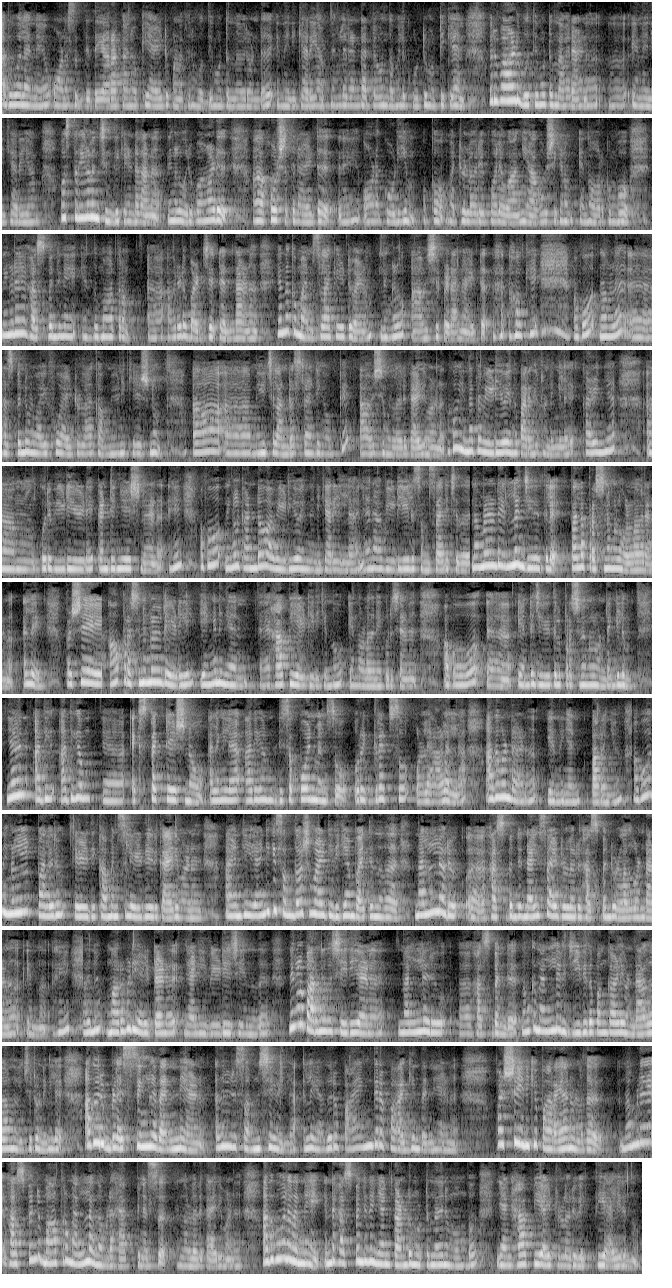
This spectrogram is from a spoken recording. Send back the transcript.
അതുപോലെ തന്നെ ഓണസദ്യ തയ്യാറാക്കാനൊക്കെ ആയിട്ട് പണത്തിന് ബുദ്ധിമുട്ടുന്നവരുണ്ട് എന്ന് എനിക്കറിയാം. നിങ്ങൾ രണ്ടറ്റവും തമ്മിൽ കൂട്ടുമുട്ടിക്കാൻ ഒരുപാട് ബുദ്ധിമുട്ടുന്നവരാണ് എന്ന് എനിക്കറിയാം. അപ്പോൾ സ്ത്രീകളും ചിന്തിക്കേണ്ടതാണ്. നിങ്ങൾ ഒരുപാട് ആഘോഷത്തിനായിട്ട് ഓണക്കോടിയും ഒക്കെ മറ്റുള്ളവരെ പോലെ വാങ്ങി ആഘോഷിക്കണം എന്ന് ഓർക്കുമ്പോൾ നിങ്ങളുടെ ഹസ്ബൻഡിനെ എന്തുമാത്രം അവരുടെ ബഡ്ജറ്റ് എന്താണ് എന്നൊക്കെ മനസ്സിലാക്കിയിട്ട് വേണം നിങ്ങളും ആവശ്യപ്പെടാനായിട്ട്. ഓക്കെ അപ്പോൾ നമ്മൾ ഹസ്ബൻഡും വൈഫും ആയിട്ടുള്ള കമ്മ്യൂണിക്കേഷനും ആ മ്യൂച്വൽ അണ്ടർസ്റ്റാൻഡിംഗ് ഒക്കെ ആവശ്യമുള്ള ഒരു കാര്യമാണ്. അപ്പോൾ ഇന്നത്തെ വീഡിയോ എന്ന് പറഞ്ഞിട്ടുണ്ടെങ്കിൽ കഴിഞ്ഞ ഒരു വീഡിയോയുടെ കണ്ടിന്യൂഷനാണ് അപ്പോൾ നിങ്ങൾ കണ്ടോ ആ വീഡിയോ എന്ന് എനിക്കറിയില്ല. ഞാൻ ആ വീഡിയോയിൽ സംസാരിച്ചത് നമ്മളുടെ എല്ലാം ജീവിതത്തിൽ പല പ്രശ്നങ്ങളും ഉള്ളവരാണ് അല്ലേ? പക്ഷേ ആ പ്രശ്നങ്ങളുടെ ഇടയിൽ എങ്ങനെ ഞാൻ ഹാപ്പി ആയിട്ടിരിക്കുന്നു എന്നുള്ളതിനെ കുറിച്ചാണ്. അപ്പോൾ എന്റെ ജീവിതത്തിൽ പ്രശ്നങ്ങളുണ്ടെങ്കിലും ഞാൻ അധി അധികം എക്സ്പെക്റ്റേഷനോ അല്ലെങ്കിൽ അധികം ഡിസപ്പോയിൻമെന്റ്സോ റിഗ്രറ്റ്സോ ഉള്ള ആളല്ല. അതുകൊണ്ടാണ് എന്ന് ഞാൻ പറഞ്ഞു. അപ്പോൾ നിങ്ങൾ പലരും എഴുതി കമൻസിൽ എഴുതിയ ഒരു കാര്യമാണ്. ആന്റി ആന്റിക്ക് സന്തോഷമായിട്ടിരിക്കാൻ പറ്റുന്നത് നല്ലൊരു ഹസ്ബൻഡ് നൈസായിട്ടുള്ള ഒരു ഹസ്ബൻഡ് ഉള്ളത് കൊണ്ടാണ് എന്ന്? അതിന് മറുപടിയായിട്ടാണ് ഞാൻ ഈ വീഡിയോ ചെയ്യുന്നത്. നിങ്ങൾ പറഞ്ഞത് ശരിയാണ്. നല്ലൊരു ഹസ്ബൻഡ് നമുക്ക് നല്ലൊരു ജീവിത പങ്കാളി ഉണ്ടാകുക എന്ന് വെച്ചിട്ടുണ്ടെങ്കിൽ അതൊരു ബ്ലെസ്സിങ് തന്നെയാണ്. അതിനൊരു സംശയമില്ല അല്ലേ? അതൊരു ഭയങ്കര ഭാഗ്യം തന്നെയാണ്. പക്ഷേ എനിക്ക് പറയാനുള്ളത് നമ്മുടെ ഹസ്ബൻഡ് മാത്രമല്ല നമ്മുടെ ഹാപ്പിനെസ് എന്നുള്ളൊരു കാര്യമാണ്. അതുപോലെ തന്നെ എന്റെ ഹസ്ബൻഡിനെ ഞാൻ കണ്ടുമുട്ടുന്നതിന് മുമ്പ് ഞാൻ ഹാപ്പി ആയിട്ടുള്ള ഒരു വ്യക്തിയായിരുന്നു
